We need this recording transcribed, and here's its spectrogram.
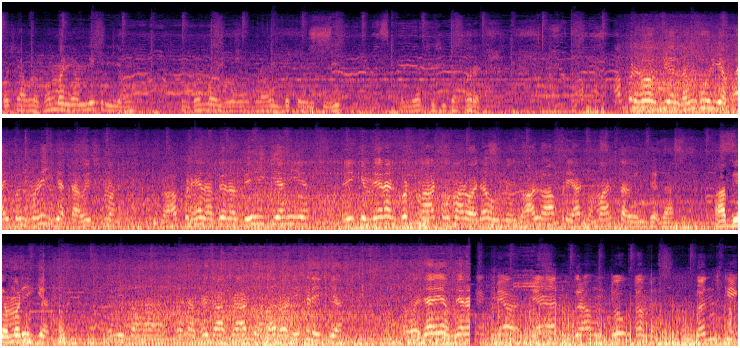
પછી આપણે ભમરી આમ નીકળી જાય. ભમારી ગ્રાઉન્ડ બતાવી હતી ત્યાંથી સીધા ઘરે. આપણે હવે બે લંગુરિયા ભાઈબંધ મળી ગયા હતા વચમાં તો આપણે એના પહેલાં બેસી ગયા અહીંયા એ કે મેરાન પટમાં આટો મારવા જવું તો હાલો, આપણે આટો મારતા હોય ભેગા. આ બે મળી ગયા. એની એના ભેગા આપણે આટો મારવા નીકળી ગયા. હવે જાય મેરા મેળાનું ગ્રાઉન્ડ જોઉં તમે. ગંદકી.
